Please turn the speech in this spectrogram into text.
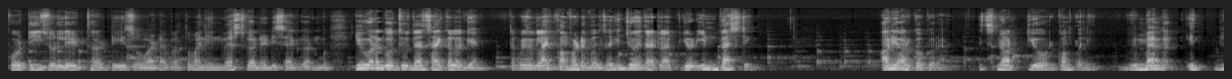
Forties oh late thirties oh whatever तपाईँले इन्भेस्ट गर्ने डिसाइड गर्नुभयो you want go through that cycle again तपाईँको लाइफ कम्फर्टेबल छ enjoy that life your investing अनि अर्को कुरा it's not your company remember it's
